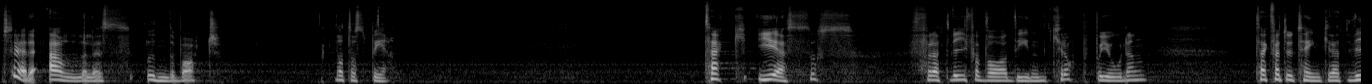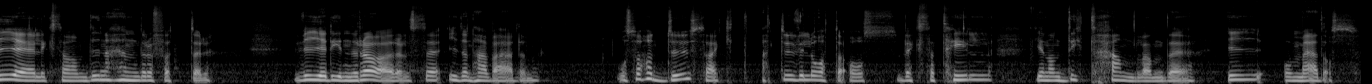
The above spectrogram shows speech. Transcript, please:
och så är det alldeles underbart. Låt oss be. Tack Jesus för att vi får vara din kropp på jorden. Tack för att du tänker att vi är liksom dina händer och fötter. Vi är din rörelse i den här världen. Och så har du sagt att du vill låta oss växa till genom ditt handlande i och med oss.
